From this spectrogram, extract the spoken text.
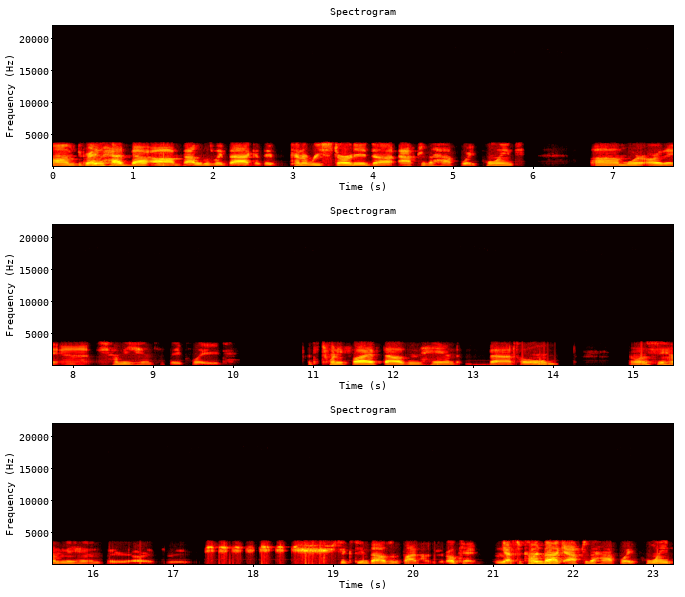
Um, Negreanu had ba- um, battled his way back as they've kind of restarted uh, after the halfway point. Um, where are they at? How many hands have they played? It's 25,000 hand battle. I want to see how many hands there are through. 16,500. Okay. Yeah, so coming back after the halfway point,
